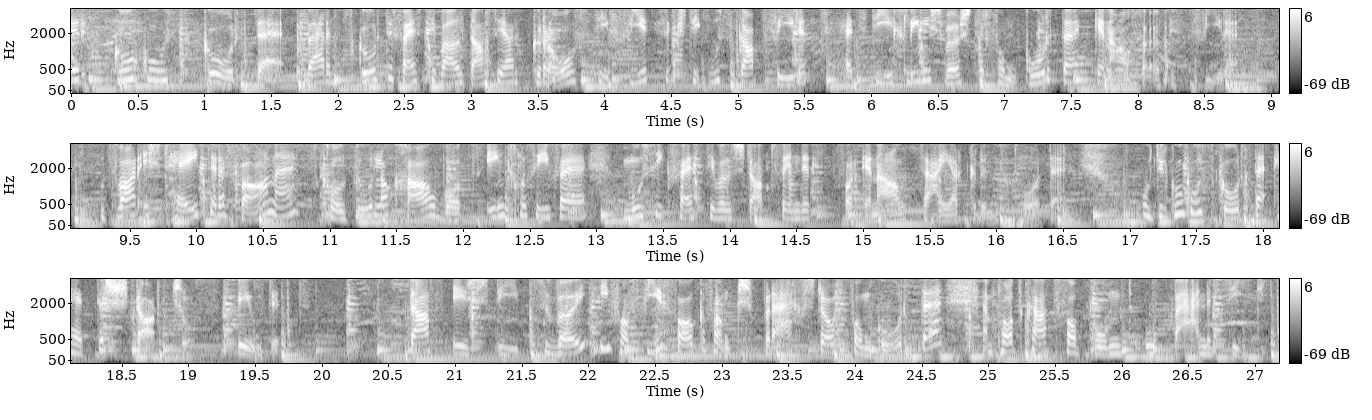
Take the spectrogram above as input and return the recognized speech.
Der Gugus Gurten. Während das Gurtenfestival dieses Jahr gross die 40. Ausgabe feiert, hat die kleine Schwester vom Gurten genauso etwas zu feiern. Und zwar ist die Heitere Fahne, das Kulturlokal, wo das inklusive Musikfestival stattfindet, vor genau zehn Jahren gegründet worden. Und der Gugus Gurten hat den Startschuss gebildet. Das ist die zweite von vier Folgen vom Gesprächsstoff vom Gurten, ein Podcast von Bund und Berner Zeitung.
